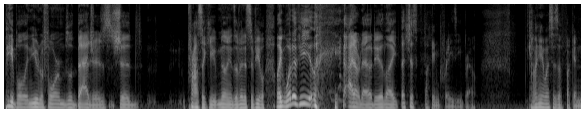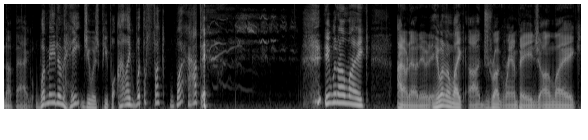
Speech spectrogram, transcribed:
people in uniforms with badges should prosecute millions of innocent people. Like, what if he? I don't know, dude. Like, that's just fucking crazy, bro. Kanye West is a fucking nutbag. What made him hate Jewish people? I like, what the fuck? What happened? he went on like, I don't know, dude. He went on like a drug rampage on like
